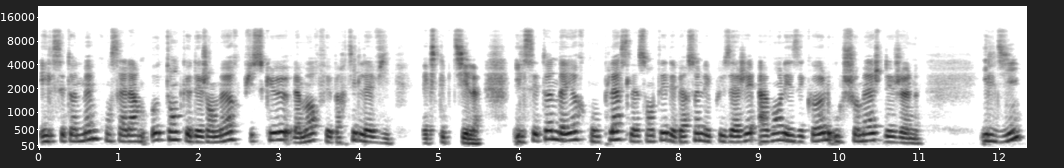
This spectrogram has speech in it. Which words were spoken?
et il s'étonne même qu'on s'alarme autant que des gens meurent, puisque la mort fait partie de la vie, explique-t-il. Il s'étonne d'ailleurs qu'on place la santé des personnes les plus âgées avant les écoles ou le chômage des jeunes. Il dit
